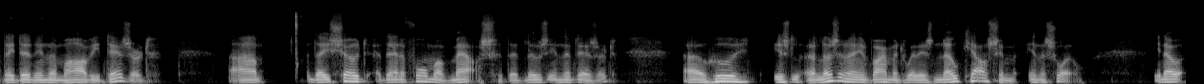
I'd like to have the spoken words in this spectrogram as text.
they did in the Mojave Desert, um, they showed that a form of mouse that lives in the desert, uh, who is uh, lives in an environment where there's no calcium in the soil. You know,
